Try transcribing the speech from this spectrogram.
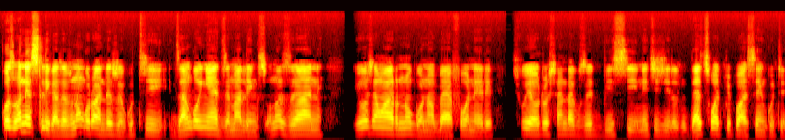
Because honestly kaza zvinongorova ndezvekuti dzango nyaya dzemalinks unozivani iwo shamwari unogona kubaya foni here chiuya utoshanda kuzbc nechichi thats what people are saying kuti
